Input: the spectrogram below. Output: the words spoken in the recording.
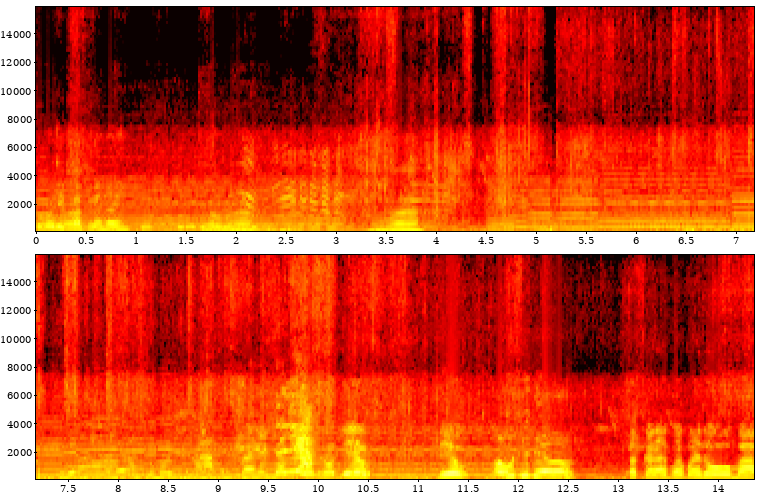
કોઈ. દેવ દેવ. આવું જ દેવ. ચક્કર આવે, ભય પડે તો ઓ માં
